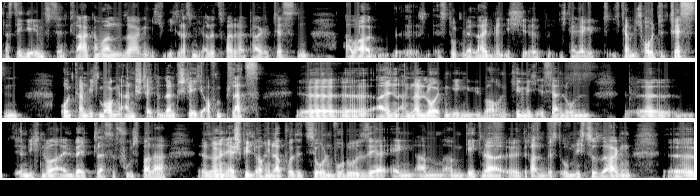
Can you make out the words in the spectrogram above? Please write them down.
dass die geimpft sind. Klar kann man sagen, ich, ich lasse mich alle zwei, drei Tage testen, aber äh, es tut mir leid, wenn ich, äh, ich kann ja, ich kann mich heute testen und kann mich morgen anstecken und dann stehe ich auf dem Platz äh, äh, allen anderen Leuten gegenüber und Kimmich ist ja nun äh, nicht nur ein Weltklasse-Fußballer, sondern er spielt auch in einer Position, wo du sehr eng am, am Gegner äh, dran bist, um nicht zu sagen, äh,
